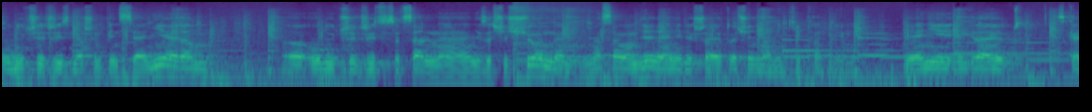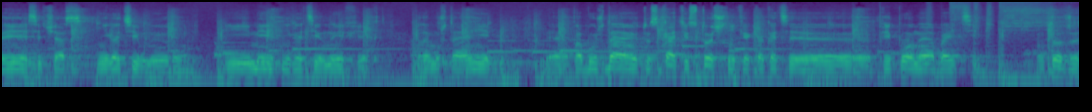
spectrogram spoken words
улучшить жизнь нашим пенсионерам, э, улучшить жизнь социально незащищенным, на самом деле они решают очень маленькие проблемы. И они играют скорее сейчас негативную роль и имеют негативный эффект, потому что они э, побуждают искать источники, как эти э, препоны обойти. Вот тот же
